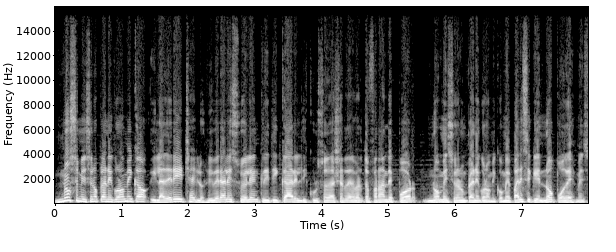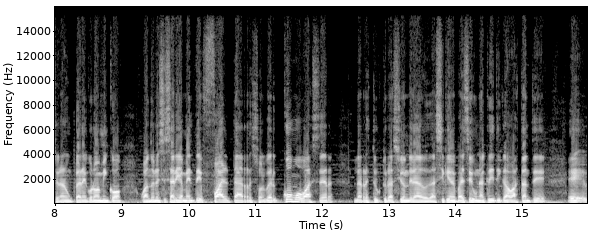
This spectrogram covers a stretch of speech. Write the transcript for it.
No se mencionó plan económico y la derecha y los liberales suelen criticar el discurso de ayer de Alberto Fernández por no mencionar un plan económico. Me parece que no podés mencionar un plan económico cuando necesariamente falta resolver cómo va a ser la reestructuración de la deuda. Así que me parece una crítica bastante eh,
